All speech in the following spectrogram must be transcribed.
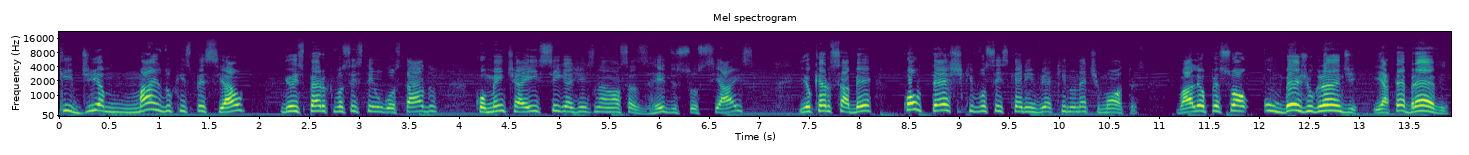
que dia mais do que especial e eu espero que vocês tenham gostado. Comente aí, siga a gente nas nossas redes sociais e eu quero saber qual teste que vocês querem ver aqui no Netmotors. Valeu pessoal, um beijo grande e até breve!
